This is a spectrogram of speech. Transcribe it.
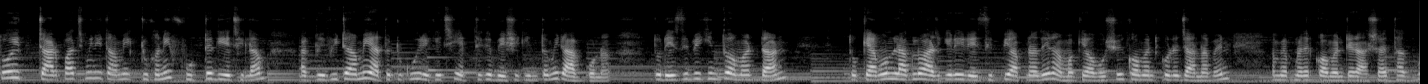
তো ওই চার পাঁচ মিনিট আমি একটুখানি ফুটতে দিয়েছিলাম। আর গ্রেভিটা আমি এতটুকুই রেখেছি, এর থেকে বেশি কিন্তু আমি রাখব না। তো রেসিপি কিন্তু আমার ডান তো কেমন লাগল আজকের এই রেসিপি আপনাদের? আমাকে অবশ্যই কমেন্ট করে জানাবেন। আমি আপনাদের কমেন্টের আশায় থাকব।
